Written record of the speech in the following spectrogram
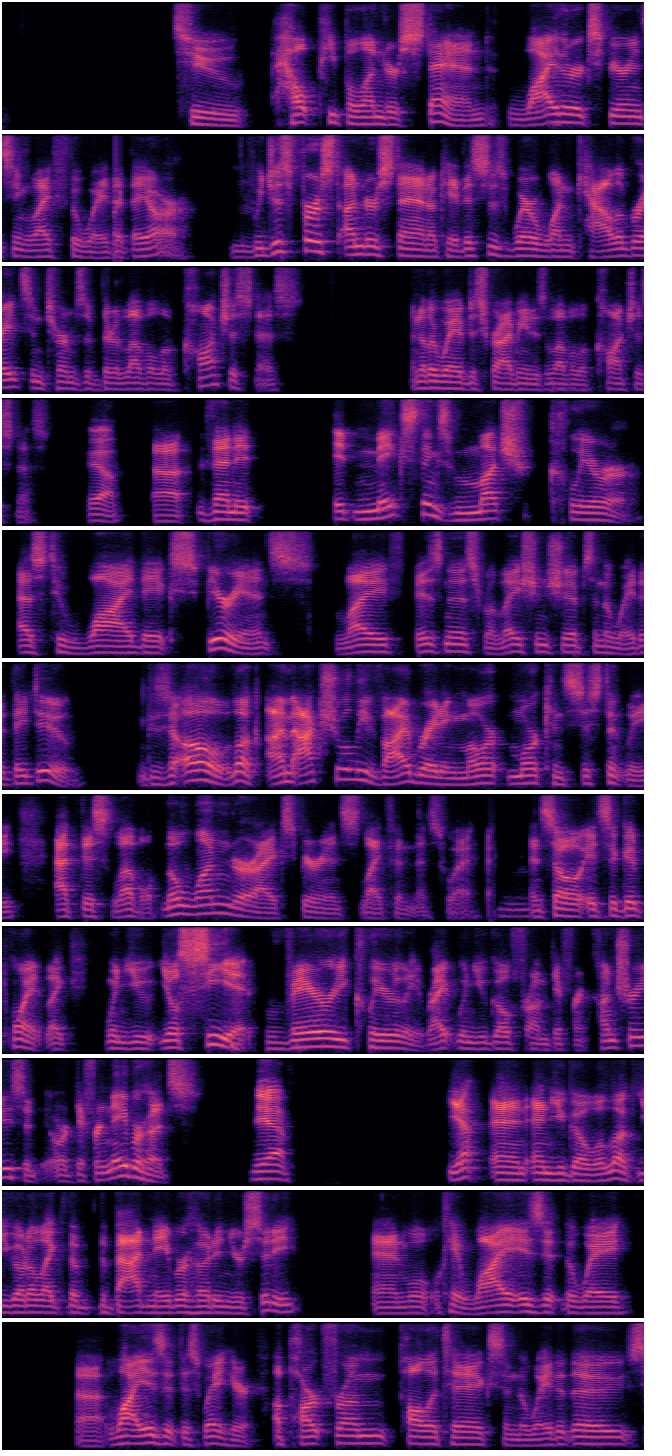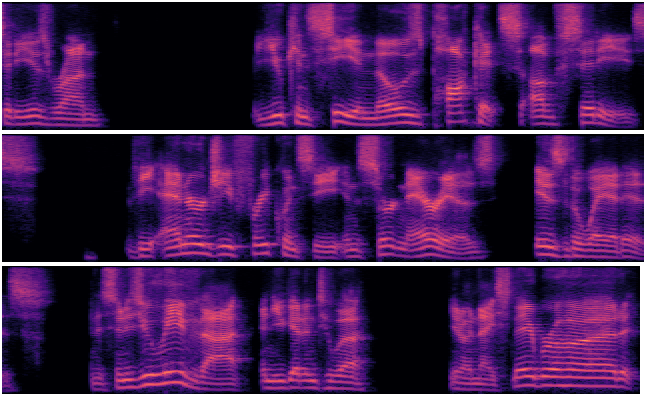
to help people understand why they're experiencing life the way that they are. Mm. If we just first understand, okay, this is where one calibrates in terms of their level of consciousness. Another way of describing it is level of consciousness. Yeah. Uh, then it it makes things much clearer as to why they experience life, business, relationships in the way that they do because oh look i'm actually vibrating more more consistently at this level. No wonder i experience life in this way. Mm-hmm. and so it's a good point like when you you'll see it very clearly right when you go from different countries or different neighborhoods. Yeah. Yeah and and you go well look you go to like the the bad neighborhood in your city and well okay why is it the way uh, why is it this way here? Apart from politics and the way that the city is run you can see in those pockets of cities, the energy frequency in certain areas is the way it is. And as soon as you leave that and you get into a, you know, nice neighborhood,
